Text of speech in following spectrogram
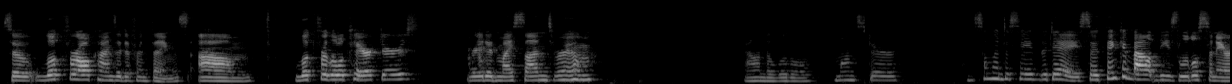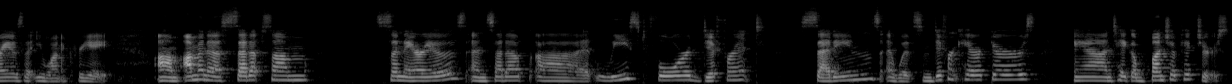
So look for all kinds of different things. Um, look for little characters. Raided my son's room. Found a little monster and someone to save the day. So think about these little scenarios that you want to create. Um, I'm going to set up some scenarios and set up uh, at least four different settings with some different characters and take a bunch of pictures.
